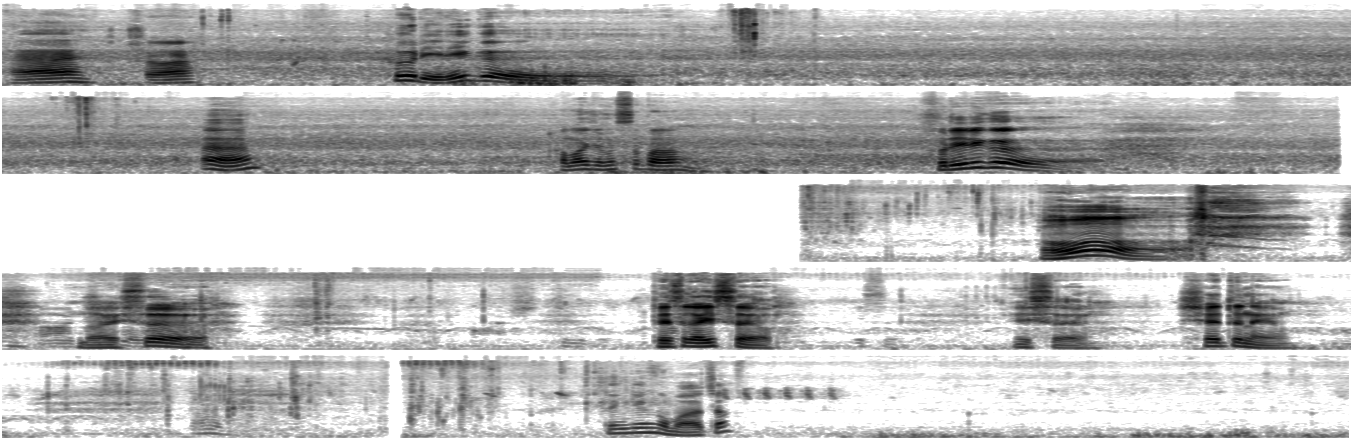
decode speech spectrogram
아, 좋아. 프리리그. 어 가만히 좀 있어봐. 프리리그. 오! 나이스. 베스가 있어요. 있어. 있어요. 쉐드네요. 땡긴 거 맞아?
